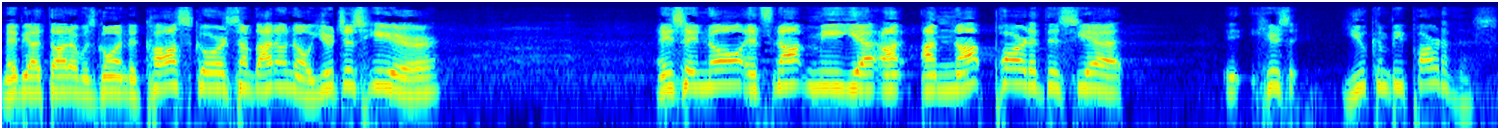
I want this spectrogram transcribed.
Maybe I thought I was going to Costco or something. I don't know. You're just here. And you say, no, it's not me yet. I, am not part of this yet. Here's, you can be part of this.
